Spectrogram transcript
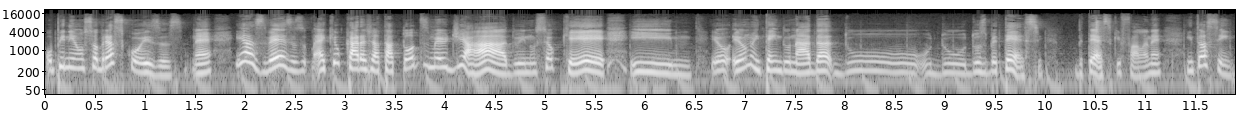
opinião sobre as coisas, né? E às vezes é que o cara já tá todo esmerdeado e não sei o quê. E eu, eu não entendo nada do, do- dos BTS. BTS que fala, né? Então, assim.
